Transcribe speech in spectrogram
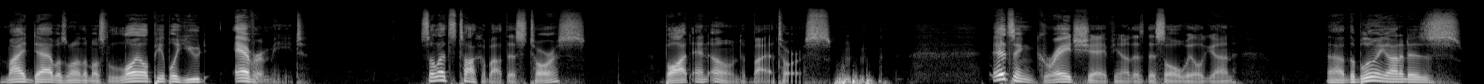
My dad was one of the most loyal people you'd ever meet. So let's talk about this Taurus. Bought and owned by a Taurus. it's in great shape, you know, this, this old wheel gun. Uh, the bluing on it is,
